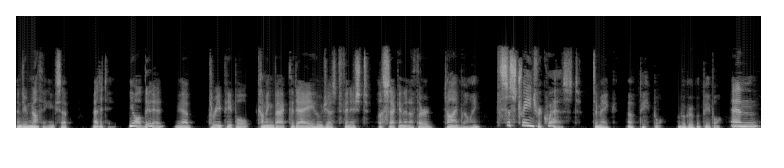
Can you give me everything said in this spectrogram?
and do nothing except meditate. You all did it. We have three people coming back today who just finished a second and a third time going. It's a strange request to make of people, of a group of people. And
